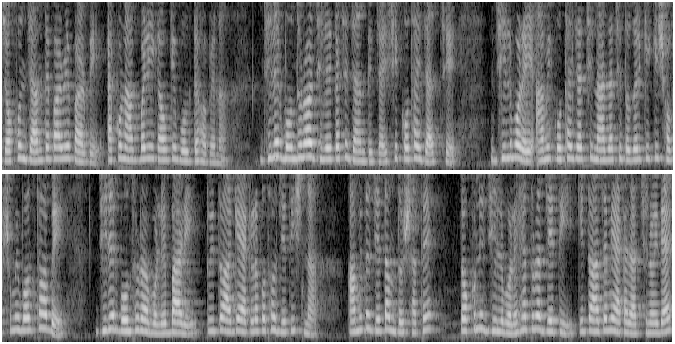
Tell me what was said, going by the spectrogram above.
যখন জানতে পারবে পারবে। এখন আকবারই কাউকে বলতে হবে না। ঝিলের বন্ধুরাও ঝিলের কাছে জানতে চায়, সে কোথায় যাচ্ছে? ঝিল বলে, আমি কোথায় যাচ্ছি, না যাচ্ছি, তোদেরকে কি সবসময় বলতে হবে? ঝিলের বন্ধুরা বলে বাড়ি তুই তো আগে একলা কোথাও যেতিস না। আমি তো যেতাম তোর সাথে। তখনই ঝিল বলে হ্যাঁ তোরা যেতি, কিন্তু আজ আমি একা যাচ্ছি নই দেখ।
